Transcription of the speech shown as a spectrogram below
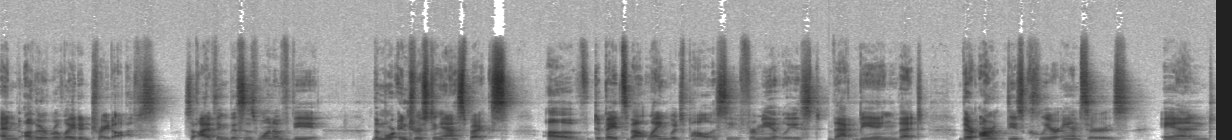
and other related trade offs. So I think this is one of the, the more interesting aspects of debates about language policy, for me at least, that being that there aren't these clear answers and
